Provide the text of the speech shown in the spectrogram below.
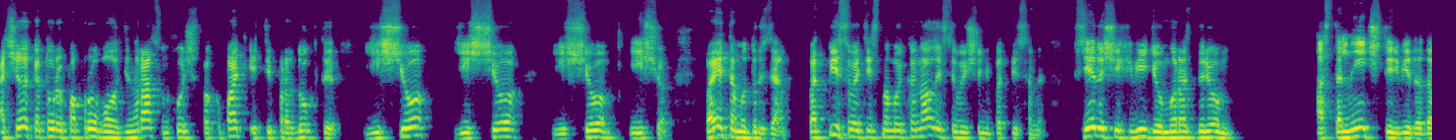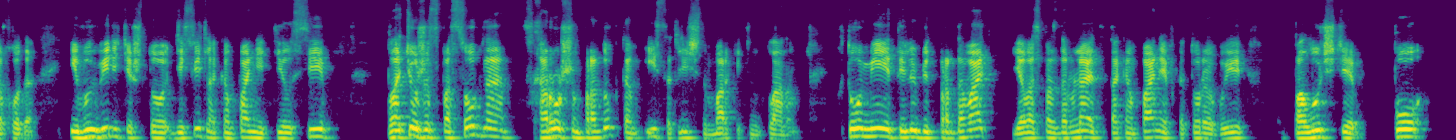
а человек, который попробовал один раз, он хочет покупать эти продукты еще, еще, еще и еще. Поэтому, друзья, подписывайтесь на мой канал, если вы еще не подписаны. В следующих видео мы разберем остальные четыре вида дохода, и вы увидите, что действительно компания TLC платежеспособна, с хорошим продуктом и с отличным маркетинг-планом. Кто умеет и любит продавать, я вас поздравляю, это та компания, в которой вы получите по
